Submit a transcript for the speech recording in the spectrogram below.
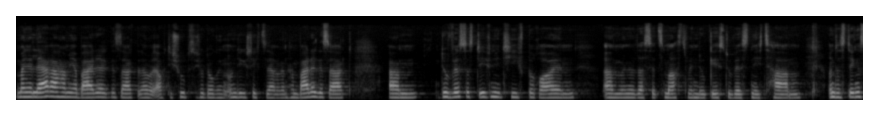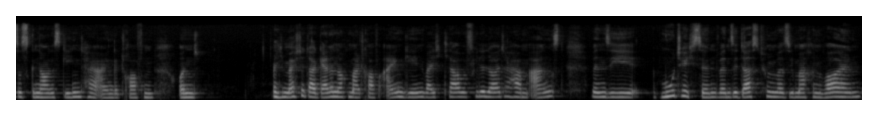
meine Lehrer haben ja beide gesagt, oder auch die Schulpsychologin und die Geschichtslehrerin haben beide gesagt, ähm, du wirst es definitiv bereuen, ähm, wenn du das jetzt machst, wenn du gehst, du wirst nichts haben. Und das Ding ist, es ist genau das Gegenteil eingetroffen. Und ich möchte da gerne noch mal drauf eingehen, weil ich glaube, viele Leute haben Angst, wenn sie mutig sind, wenn sie das tun, was sie machen wollen,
